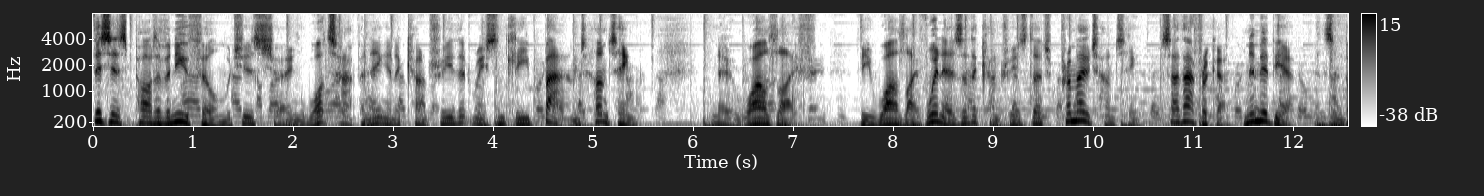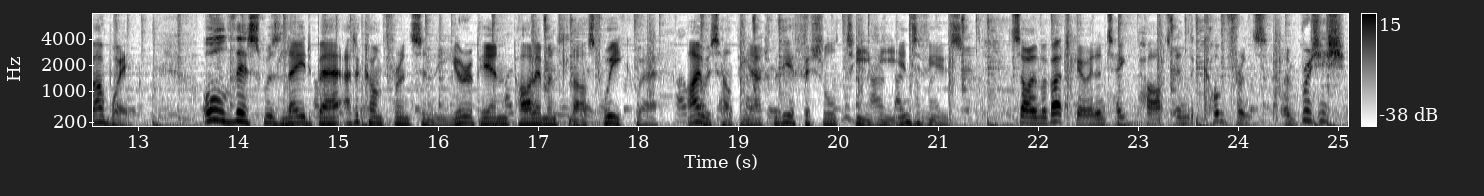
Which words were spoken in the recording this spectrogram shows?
This is part of a new film which is showing what's happening in a country that recently banned hunting. No wildlife. The wildlife winners are the countries that promote hunting South Africa, Namibia, and Zimbabwe. All this was laid bare at a conference in the European Parliament last week, where I was helping out with the official TV interviews. So I'm about to go in and take part in the conference. I'm British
